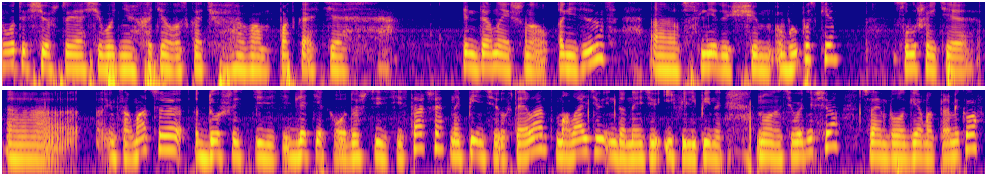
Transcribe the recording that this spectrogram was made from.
Вот и все, что я сегодня хотел рассказать вам в подкасте International Residence. В следующем выпуске слушайте э, информацию до 60, для тех, кого до 60 и старше, на пенсию в Таиланд, Малайзию, Индонезию и Филиппины. Ну а на сегодня все. С вами был Герман Пермяков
